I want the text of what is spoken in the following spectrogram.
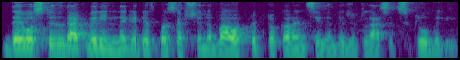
there was still that very negative perception about cryptocurrencies and digital assets globally.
